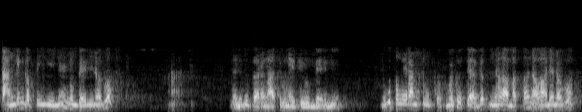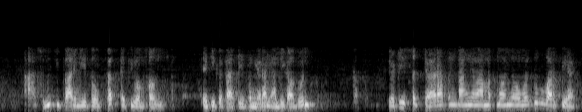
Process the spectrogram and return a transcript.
tangking kepinginnya ngembeni nopo. Dan itu bareng asune diombeni. Itu pangeran syukur. Mereka dianggap nyelamat no nyawane nopo. Asu diparingi tobat jadi wong solih. Jadi kekasih pangeran nanti kabun. Jadi sejarah tentang nyelamat no nyawa itu luar biasa.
